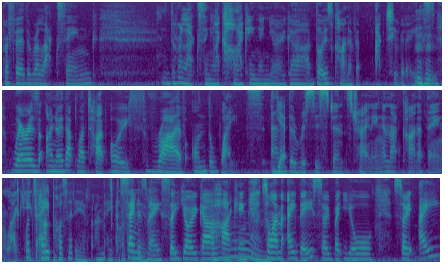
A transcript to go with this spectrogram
prefer the relaxing, the relaxing like hiking and yoga, those kind of activities. Mhm. Whereas I know that blood type O thrive on the weights and Yep. the resistance training and that kind of thing. Like What's A positive? I'm A positive. same as me. So yoga, hiking. Oh. So I'm AB. So but you're so A.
